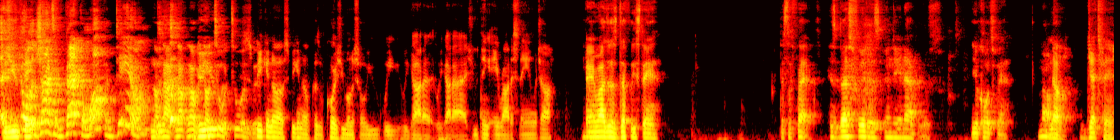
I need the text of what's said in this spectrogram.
Do you you go to the Giants and back him up, but damn. No, not not no, Do no you- Tua. Tua is. Speaking of, speaking of, because of course you're gonna show you. We we gotta we gotta ask. You think A Rod is staying with y'all? Aaron Rodgers is definitely staying. That's a fact. His best fit is Indianapolis. You're a Colts fan. No, No, Jets fan.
